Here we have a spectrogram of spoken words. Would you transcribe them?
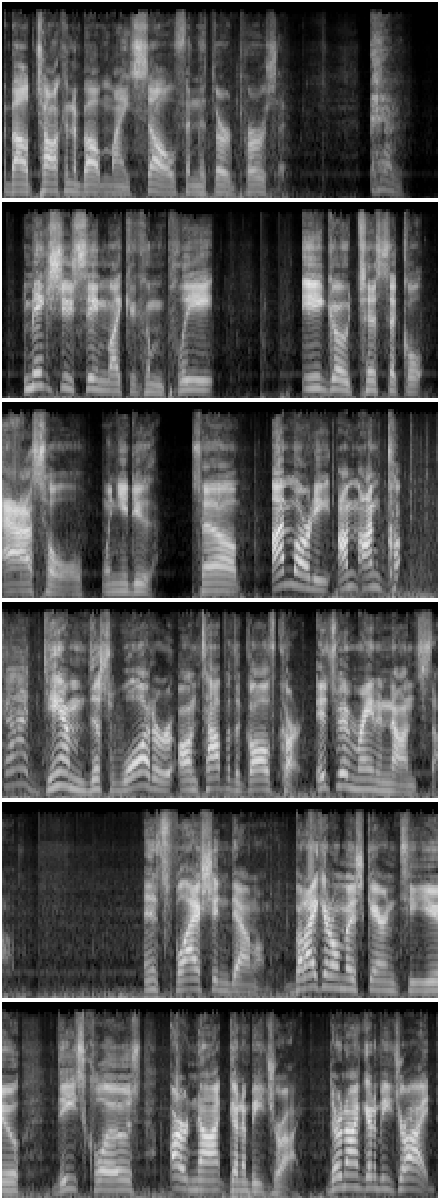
about talking about myself in the third person. makes you seem like a complete egotistical asshole when you do that. So I'm already, I'm, I'm, ca- God damn, this water on top of the golf cart. It's been raining nonstop. And it's splashing down on me. But I can almost guarantee you these clothes are not to be dried. They're not to be dried.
